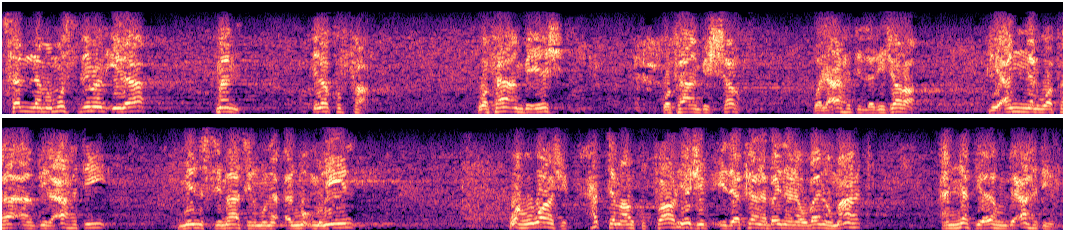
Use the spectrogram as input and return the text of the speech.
سلم مسلما إلى من؟ إلى كفار. وفاء بإيش؟ وفاء بالشرط والعهد الذي جرى لأن الوفاء بالعهد من سمات المؤمنين وهو واجب. حتى مع الكفار يجب إذا كان بيننا وبينهم عهد أن نفي لهم بعهدهم.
